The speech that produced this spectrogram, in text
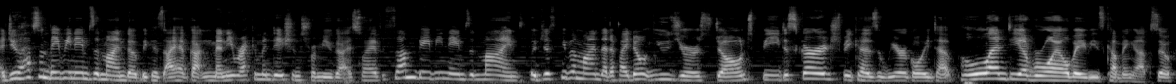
I do have some baby names in mind though because I have gotten many recommendations from you guys. So I have some baby names in mind, but just keep in mind that if I don't use yours, don't be discouraged because we are going to have plenty of royal babies coming up. So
